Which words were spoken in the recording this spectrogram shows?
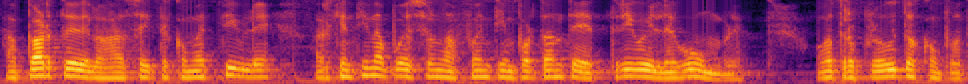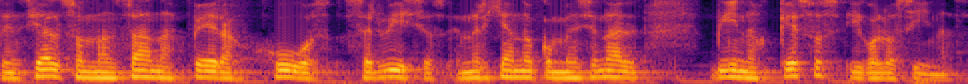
Aparte de los aceites comestibles, Argentina puede ser una fuente importante de trigo y legumbre. Otros productos con potencial son manzanas, peras, jugos, servicios, energía no convencional, vinos, quesos y golosinas.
